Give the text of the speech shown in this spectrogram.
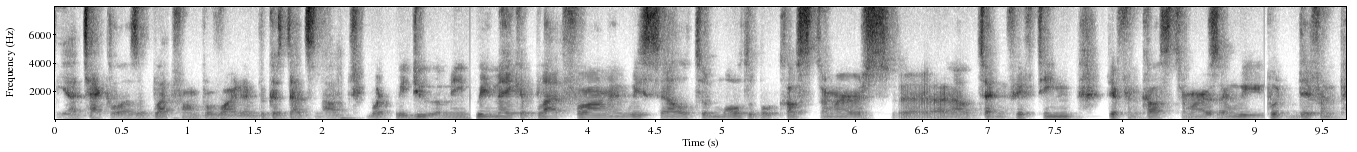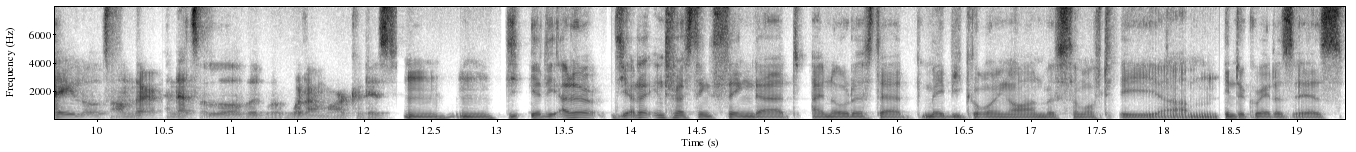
yeah, tackle as a platform provider because that's not what we do. I mean, we make a platform and we sell to multiple customers, uh, I don't know, 10, 15 different customers, and we put different payloads on there. And that's a little bit what our market is. Mm-hmm. The, yeah, the other the other interesting thing that I noticed that may be going on with some of the um, integrators is,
